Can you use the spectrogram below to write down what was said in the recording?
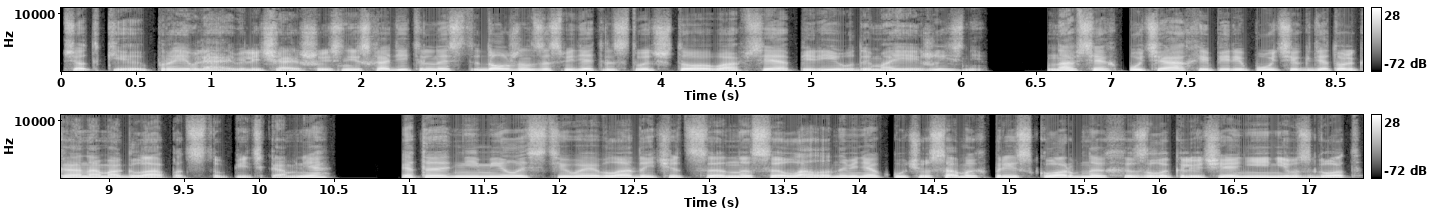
все-таки, проявляя величайшую снисходительность, должен засвидетельствовать, что во все периоды моей жизни, на всех путях и перепутьях, где только она могла подступить ко мне, эта немилостивая владычица насылала на меня кучу самых прискорбных злоключений и невзгод,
